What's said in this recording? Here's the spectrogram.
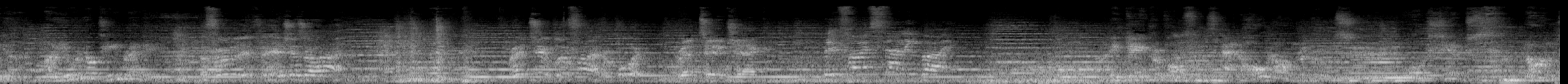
Black are you and your team ready? Affirmative, the engines are hot. Red 2, Blue 5, report. Red 2, check. Blue 5 standing by. Engage propulsions and hold on, recruits. More ships. Launch.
